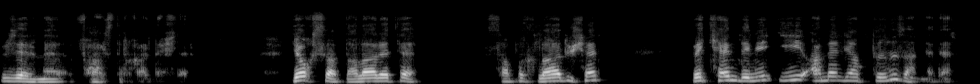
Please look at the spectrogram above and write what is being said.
üzerine farzdır kardeşlerim. Yoksa dalalete, sapıklığa düşer ve kendini iyi amel yaptığını zanneder.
